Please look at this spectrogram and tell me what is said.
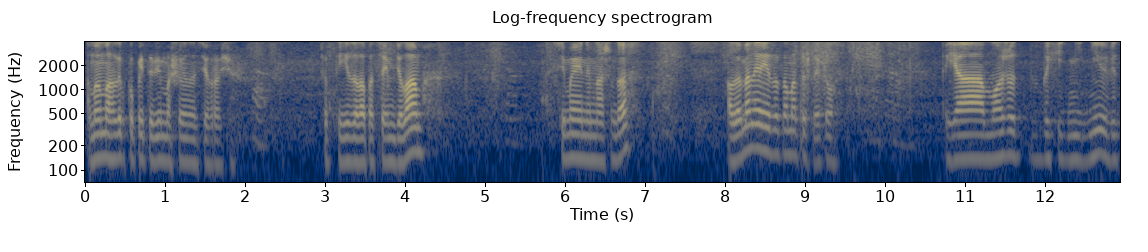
А ми могли б купити тобі машину на ці гроші. Так. Щоб ти їздила по своїм ділам. Сімейним нашим, так? Да? Але в мене є зато мотоцикл. Я можу в вихідні дні від,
